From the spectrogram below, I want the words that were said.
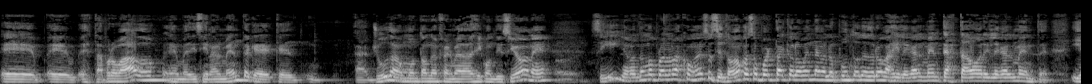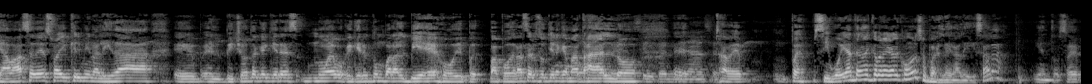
eh, eh, está probado eh, medicinalmente que, que ayuda a un montón de enfermedades y condiciones. Sí, yo no tengo problemas con eso. Si tengo que soportar que lo vendan en los puntos de drogas ilegalmente, hasta ahora ilegalmente, y a base de eso hay criminalidad, eh, el bichote que quiere es nuevo, que quiere tumbar al viejo, y pues, para poder hacer eso tiene que matarlo. Sí, Eh. Pues si voy a tener que bregar con eso, pues legalízala. Y entonces,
